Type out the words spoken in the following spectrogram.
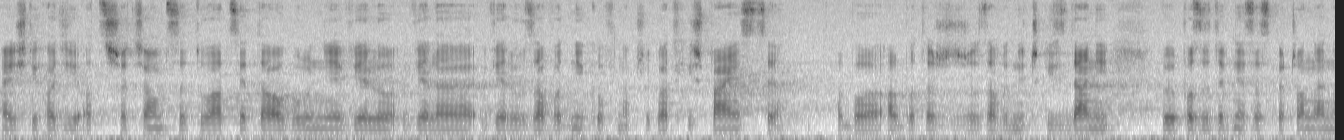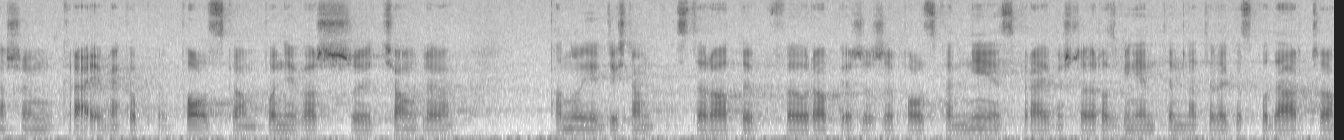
A jeśli chodzi o trzecią sytuację, to ogólnie wielu, wiele, wielu zawodników, na przykład hiszpańscy albo, albo też zawodniczki z Danii, były pozytywnie zaskoczone naszym krajem jako Polską, ponieważ y, ciągle panuje gdzieś tam stereotyp w Europie, że, że Polska nie jest krajem jeszcze rozwiniętym na tyle gospodarczo,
